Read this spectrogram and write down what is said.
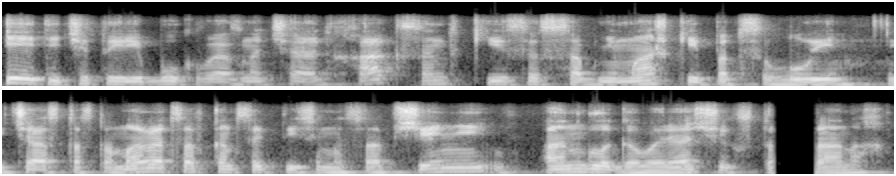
Эти четыре буквы означают hugs and kisses, обнимашки и поцелуи, и часто становятся в конце писем и сообщений в англоговорящих странах.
